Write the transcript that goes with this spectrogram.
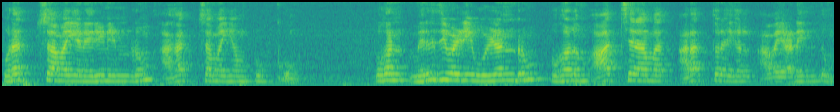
புறச்சமய நெறி நின்றும் அகச்சமயம் புக்கும். புகன் மிருதி வழி உழன்றும் புகழும் ஆச்சிரம அறத்துறைகள் அவை அடைந்தும்.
